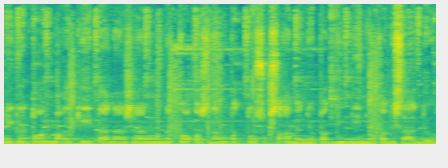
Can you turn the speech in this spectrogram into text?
may ganito kayo makikita na siyang nagkokos ng pagtusok sa kamay nyo pag hindi nyo kabisado.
